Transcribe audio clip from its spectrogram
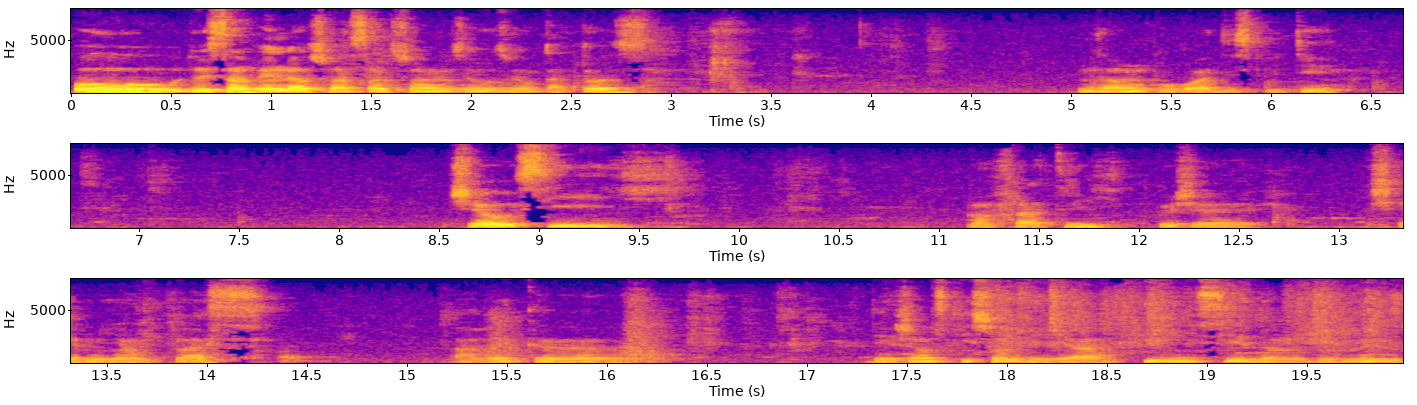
au 229 60 71 0014. Nous allons pouvoir discuter. J'ai aussi ma fratrie que j'ai mis en place avec euh, des gens qui sont déjà initiés dans le domaine.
